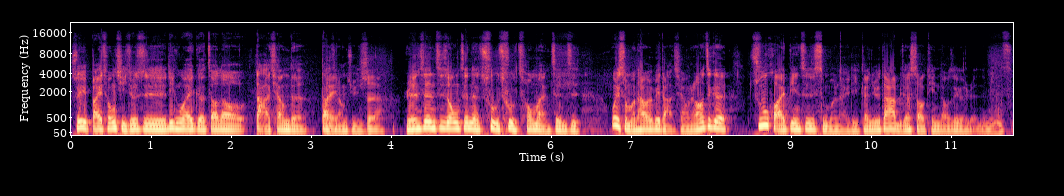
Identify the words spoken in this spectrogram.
所以白崇禧就是另外一个遭到打枪的大将军。是，人生之中真的处处充满政治。为什么他会被打枪？然后这个朱怀彬是什么来历？感觉大家比较少听到这个人的名字。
